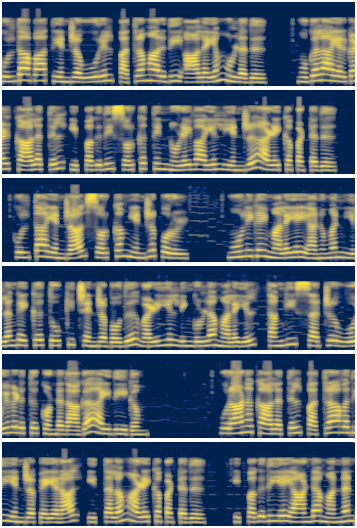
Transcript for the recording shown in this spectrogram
குல்தாபாத் என்ற ஊரில் பத்ரமாருதி ஆலயம் உள்ளது. முகலாயர்கள் காலத்தில் இப்பகுதி சொர்க்கத்தின் நுழைவாயில் என்று அழைக்கப்பட்டது. குல்தா என்றால் சொர்க்கம் என்று பொருள். மூலிகை மலையை அனுமன் இலங்கைக்கு தூக்கிச் சென்றபோது வழியில் இங்குள்ள மலையில் தங்கி சற்று ஓய்வெடுத்து கொண்டதாக ஐதீகம். புராண காலத்தில் பத்ராவதி என்ற பெயரால் இத்தலம் அழைக்கப்பட்டது. இப்பகுதியை ஆண்ட மன்னன்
